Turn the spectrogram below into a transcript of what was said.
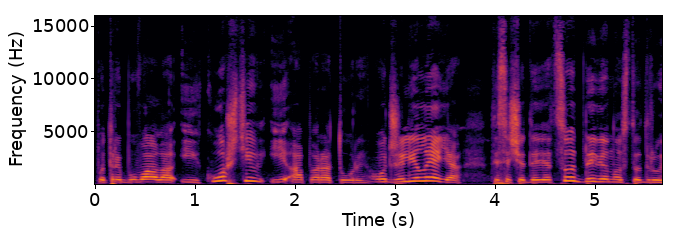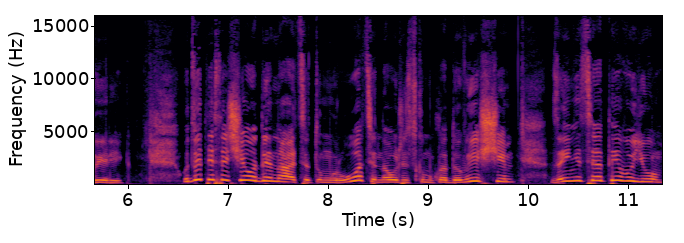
потребувала і коштів, і апаратури. Отже, Лілея, 1992 рік. У 2011 році на Ольжицькому кладовищі за ініціативою.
